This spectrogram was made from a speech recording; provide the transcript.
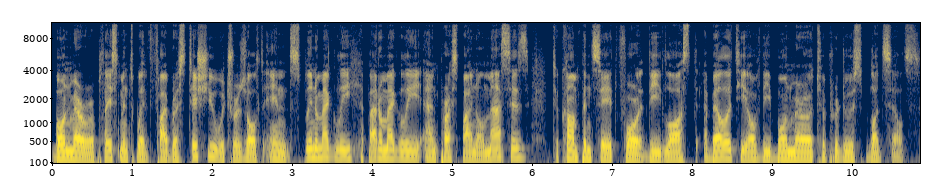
bone marrow replacement with fibrous tissue, which result in splenomegaly, hepatomegaly, and paraspinal masses to compensate for the lost ability of the bone marrow to produce blood cells.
